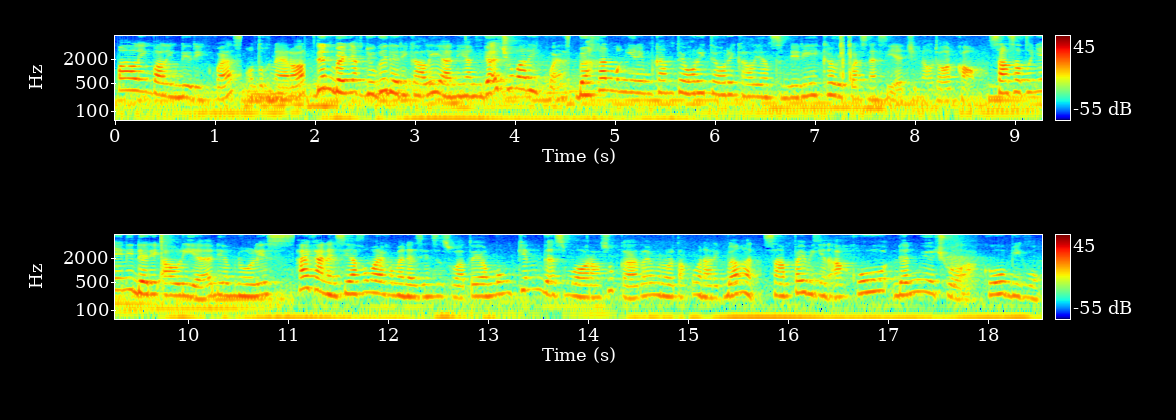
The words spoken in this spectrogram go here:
paling-paling di request untuk Nerot dan banyak juga dari kalian yang gak cuma request bahkan mengirimkan teori-teori kalian sendiri ke requestnasi@gmail.com salah satunya ini dari Aulia dia menulis Hai Kanesi aku mau rekomendasiin sesuatu yang mungkin gak semua orang suka tapi menurut aku menarik banget sampai bikin aku dan mutual aku bingung.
